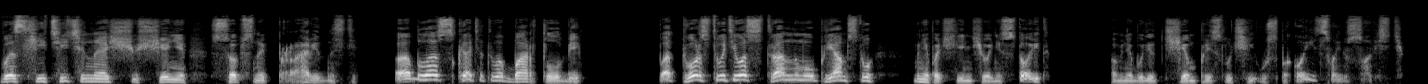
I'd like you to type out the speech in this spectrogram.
восхитительное ощущение собственной праведности, обласкать этого Бартлби, Потворствовать его странному упрямству мне почти ничего не стоит, а мне будет чем при случае успокоить свою совесть.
